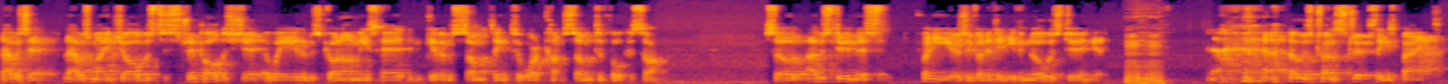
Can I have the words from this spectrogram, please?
That was it. That was my job: was to strip all the shit away that was going on in his head and give him something to work on, something to focus on. So I was doing this 20 years ago, and I didn't even know I was doing it. Mm-hmm. I was trying to strip things back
